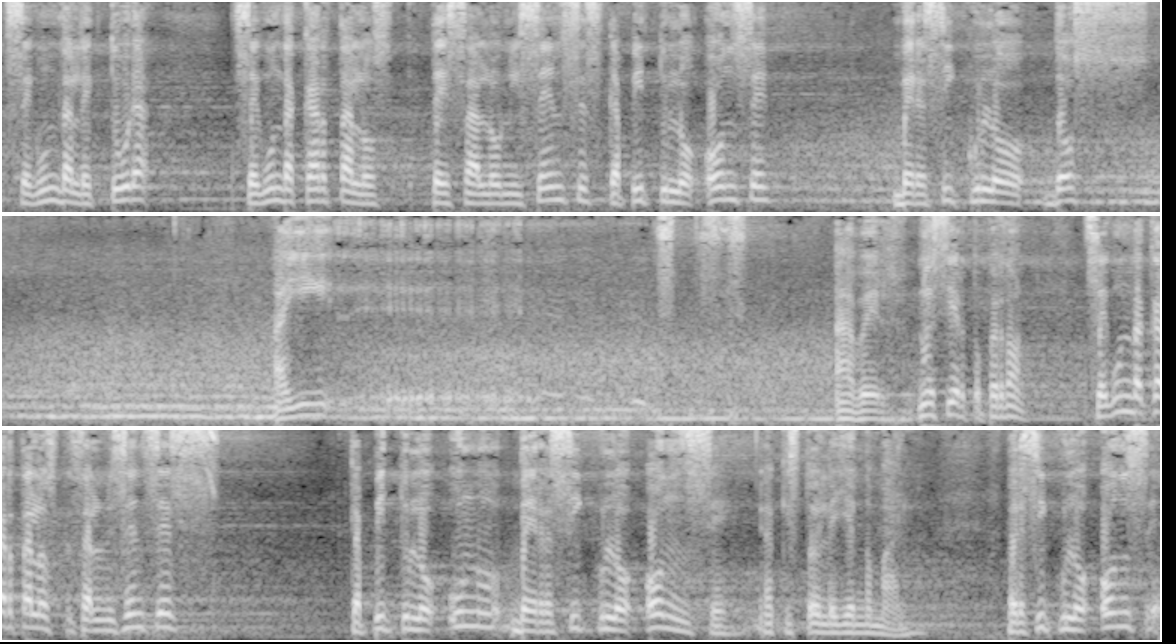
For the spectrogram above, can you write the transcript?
segunda lectura, segunda carta a los tesalonicenses capítulo 11, versículo 2. Ahí A ver, no es cierto, perdón. Segunda carta a los tesalonicenses, capítulo 1, versículo 11. Aquí estoy leyendo mal. Versículo 11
